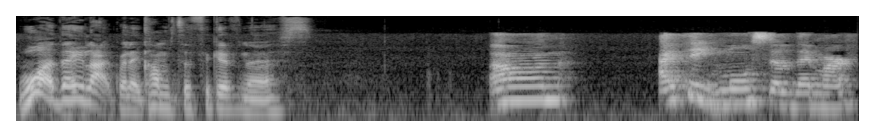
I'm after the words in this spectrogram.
what are they like when it comes to forgiveness? Um, I think most of them are,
